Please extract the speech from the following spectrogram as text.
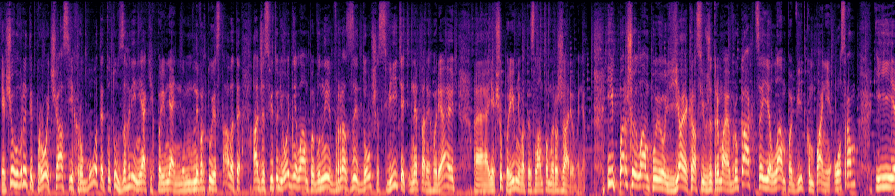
Якщо говорити про час їх роботи, то тут взагалі ніяких порівнянь не, не вартує ставити, адже світодіодні лампи вони в рази довше світять, не перегоряють, е, якщо порівнювати з лампами розжарювання. І першою лампою я якраз її вже тримаю в руках. Це є лампа від компанії Osram, і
